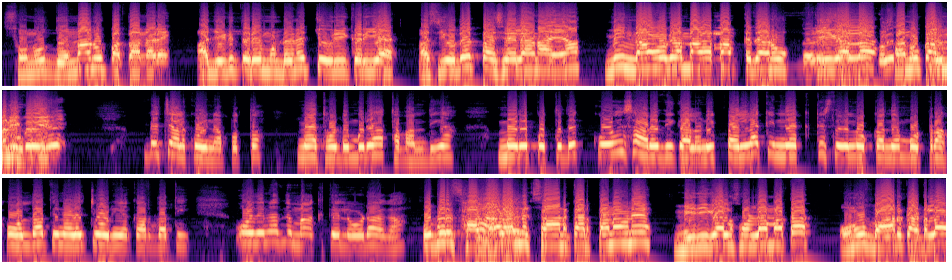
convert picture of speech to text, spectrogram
ਸੋਨੂੰ ਦੋਨਾਂ ਨੂੰ ਪਤਾ ਨਾਲੇ। ਆ ਜਿਹੜੀ ਤੇਰੇ ਮੁੰਡੇ ਨੇ ਚੋਰੀ ਕਰੀ ਐ ਅਸੀਂ ਉਹਦੇ ਪੈਸੇ ਲੈਣ ਆਏ ਆ ਮਹੀਨਾ ਹੋ ਗਿਆ ਮਗਰ ਲੰਕਦਿਆਂ ਨੂੰ। ਕੀ ਗੱਲ ਆ? ਸਾਨੂੰ ਕੰਮ ਨਹੀਂ ਕੋਈ। ਬੇ ਚੱਲ ਕੋਈ ਨਾ ਪੁੱਤ ਮੈਂ ਤੁਹਾਡੇ ਮੂਹਰੇ ਹੱਥ ਬੰਨਦੀ ਆ ਮੇਰੇ ਪੁੱਤ ਦੇ ਕੋਈ ਸਾਰੇ ਦੀ ਗੱਲ ਨਹੀਂ। ਪਹਿਲਾਂ ਕਿੰਨੇ ਕੁ ਕਿਸੇ ਦੇ ਲੋਕਾਂ ਦੇ ਮੋਟਰਾਂ ਖੋਲਦਾ ਤੇ ਨਾਲੇ ਚੋਰੀਆਂ ਕਰਦਾ ਸੀ ਉਹਦੇ ਨਾਲ ਦਿਮਾਗ ਤੇ ਲੋੜ ਹੈਗਾ। ਉਹ ਫਿਰ ਸਾਡਾ ਤਾਂ ਨੁਕਸਾਨ ਕਰਤਾ ਨਾ ਉਹਨੇ। ਮੇਰੀ ਗੱਲ ਸੁਣ ਲੈ ਮਾਤਾ ਉਹਨੂੰ ਬਾਹਰ ਕੱਢ ਲੈ।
